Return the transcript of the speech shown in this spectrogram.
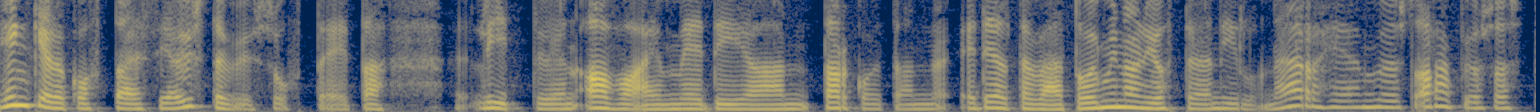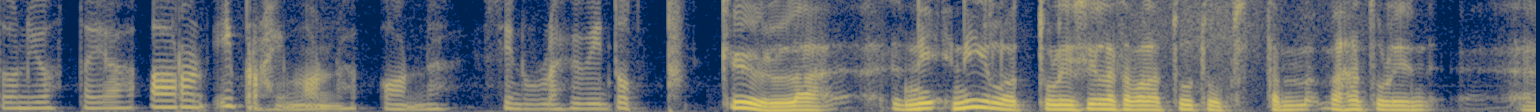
henkilökohtaisia ystävyyssuhteita liittyen avainmediaan. Tarkoitan edeltävää toiminnanjohtaja Niilo Närhe ja myös arabiosaston johtaja Aaron Ibrahim on, on sinulle hyvin tuttu. Kyllä. Ni, Niilo tuli sillä tavalla tutuksi, että vähän tulin äh,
